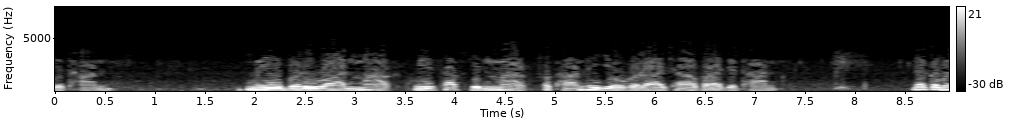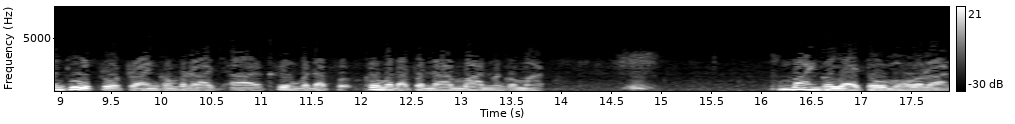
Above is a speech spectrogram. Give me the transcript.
ชฐาน มีบริวารมาก มีทรัพย์สินมาก สถานที่อยู่พระราชาพระราชทาน แล้วก็เป็นที่โปรดปรานของพระราชา เครื่องประดับ เครื่องประดับประดาบ้านมันก็มาก บ้านก็ใหญ่โตมโหฬาร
